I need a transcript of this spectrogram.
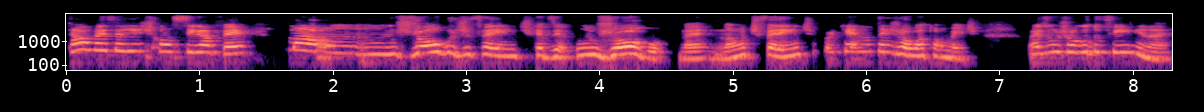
talvez a gente consiga ver uma, um, um, jogo diferente, quer dizer, um jogo, né? Não diferente, porque não tem jogo atualmente, mas um jogo do Vini, né?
